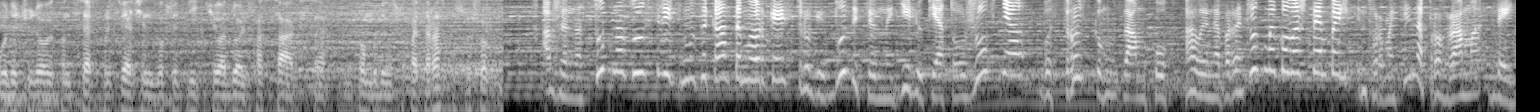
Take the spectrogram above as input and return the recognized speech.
буде чудовий концерт присвячений 200-літтю Адольфа Сакса, в якому буде виступати Тарас Пастушок. А вже наступна зустріч з музикантами оркестру відбудеться у неділю 5 жовтня в Острозькому замку. Галина Баранчук, Микола Штемпель. Інформаційна програма День.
